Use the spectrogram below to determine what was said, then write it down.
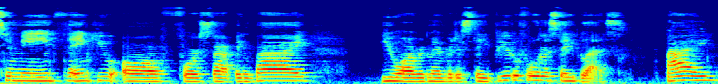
to me. Thank you all for stopping by. You all remember to stay beautiful and to stay blessed. Bye.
